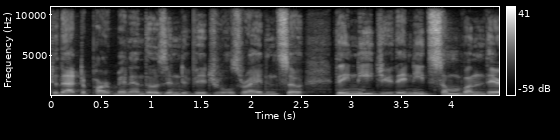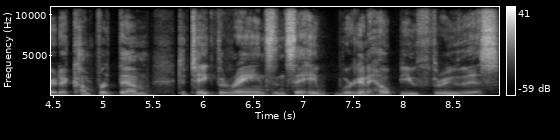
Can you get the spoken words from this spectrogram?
to that department and those individuals, right? And so they need you. They need someone there to comfort them, to take the reins, and say, "Hey, we're going to help you through this."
